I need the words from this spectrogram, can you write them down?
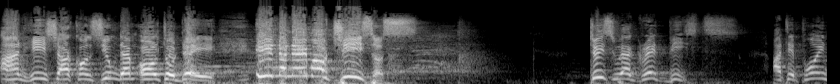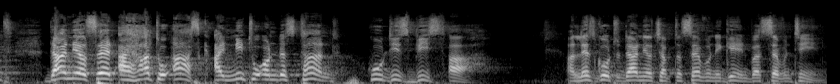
And he shall consume them all today. In the name of Jesus. These were great beasts. At a point, Daniel said, I had to ask, I need to understand who these beasts are. And let's go to Daniel chapter 7 again, verse 17.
